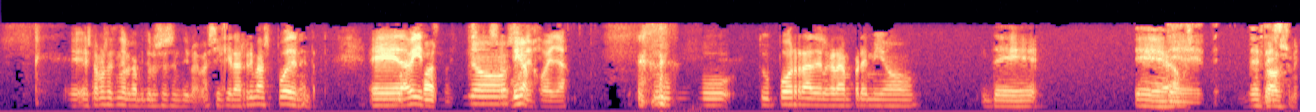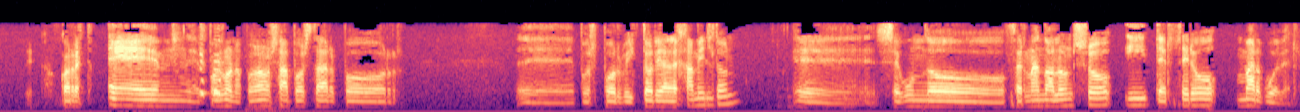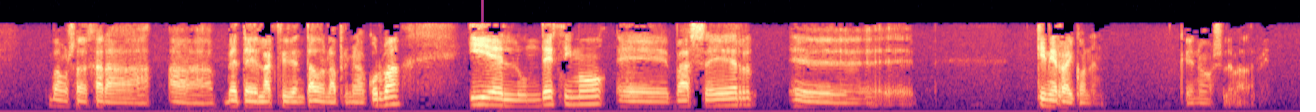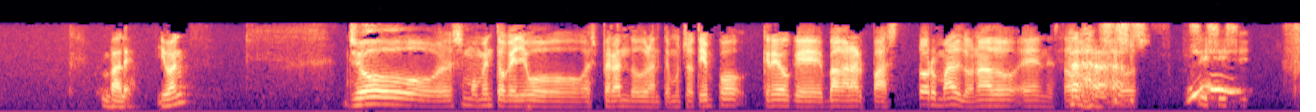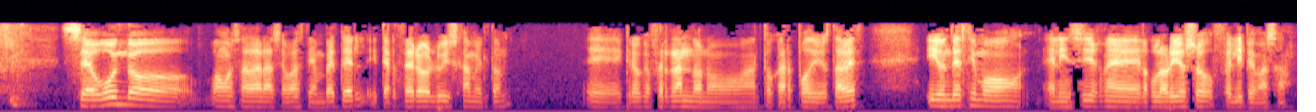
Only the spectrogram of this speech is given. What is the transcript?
eh, estamos haciendo el capítulo 69, así que las rimas pueden entrar. Eh, David, lo dijo ella. tu, tu- tu porra del Gran Premio de, eh, De- de Estados de- Unidos. Correcto. Eh, pues bueno, pues vamos a apostar por eh, pues por victoria de Hamilton, eh, segundo Fernando Alonso y tercero Mark Webber. Vamos a dejar a, a Vettel accidentado en la primera curva y el undécimo eh, va a ser eh, Kimi Raikkonen, que no se le va a dar bien. Vale, Iván. Yo es un momento que llevo esperando durante mucho tiempo. Creo que va a ganar Pastor Maldonado en Estados Unidos. Sí, sí, sí. Segundo vamos a dar a Sebastian Vettel y tercero Lewis Hamilton. Eh, creo que Fernando no va a tocar podio esta vez. Y un décimo el insigne, el glorioso Felipe Massa.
